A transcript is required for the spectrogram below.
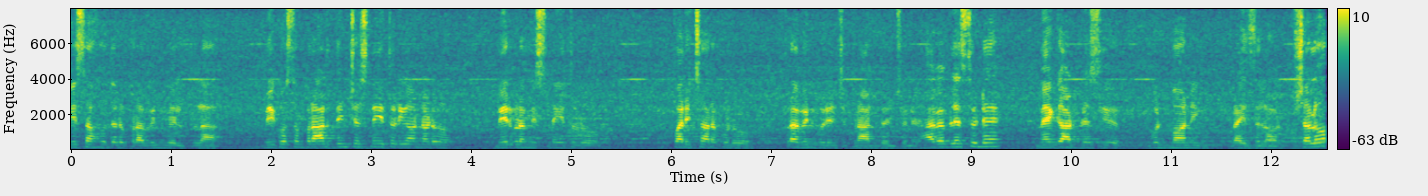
మీ సహోదరు ప్రవీణ్ వేల్పుల మీకోసం ప్రార్థించే స్నేహితుడిగా ఉన్నాడు. మీరు కూడా మీ స్నేహితుడు. పరిచారకుడు ప్రవీణ్ గురించి ప్రార్థించండి have a blessed day may God bless you good morning praise Lord shalom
